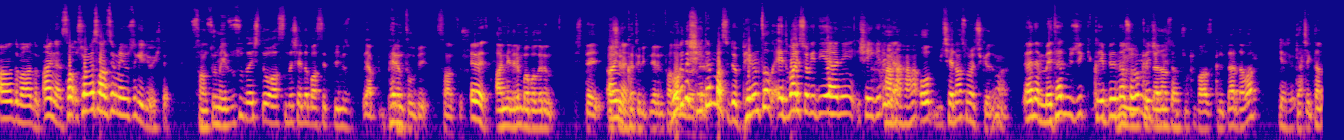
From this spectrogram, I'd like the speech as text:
Anladım anladım. Aynen. Sonra sansür mevzusu geliyor işte. Sansür mevzusu da işte o aslında şeyde bahsettiğimiz ya parental bir sansür. Evet. Annelerin babaların işte aşırı Aynen. katoliklerin falan. Bu arada böyle. şeyden bahsediyor. Parental Advisory diye hani şey gelir Ha ya. ha ha o bir şeyden sonra çıkıyor değil mi? Aynen metal müzik kliplerinden Hmm, sonra mı ne çıkmışlar? Çünkü bazı klipler de var. Gerçekten. Gerçekten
